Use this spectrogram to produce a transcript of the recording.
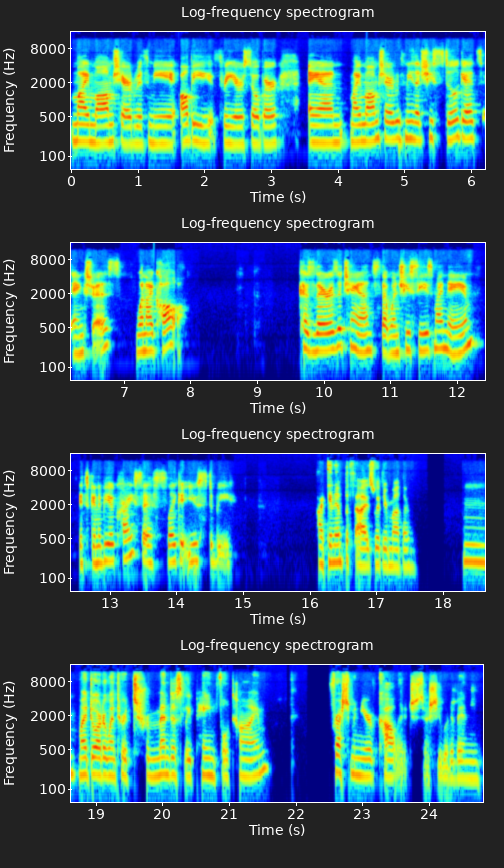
My mom shared with me, I'll be three years sober, and my mom shared with me that she still gets anxious when I call. Because there is a chance that when she sees my name, it's going to be a crisis like it used to be. I can empathize with your mother. Mm. My daughter went through a tremendously painful time freshman year of college. So she would have been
